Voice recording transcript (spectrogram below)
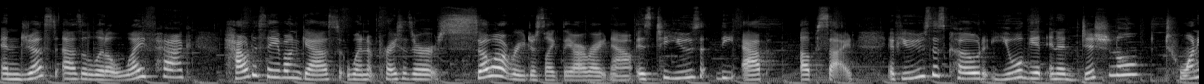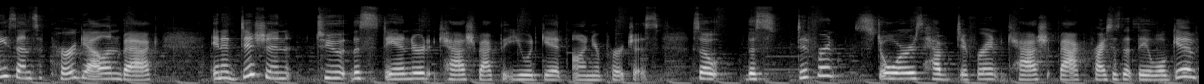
And just as a little life hack, how to save on gas when prices are so outrageous like they are right now is to use the app Upside. If you use this code, you will get an additional 20 cents per gallon back in addition to the standard cash back that you would get on your purchase. So the different stores have different cash back prices that they will give.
